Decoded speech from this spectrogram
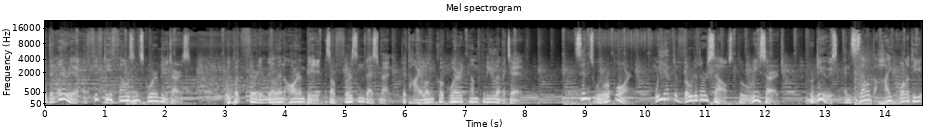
with an area of 50,000 square meters. We put 30 million RMB as our first investment to Tailong Cookware Company Limited. Since we were born, we have devoted ourselves to research, produce and sell the high-quality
